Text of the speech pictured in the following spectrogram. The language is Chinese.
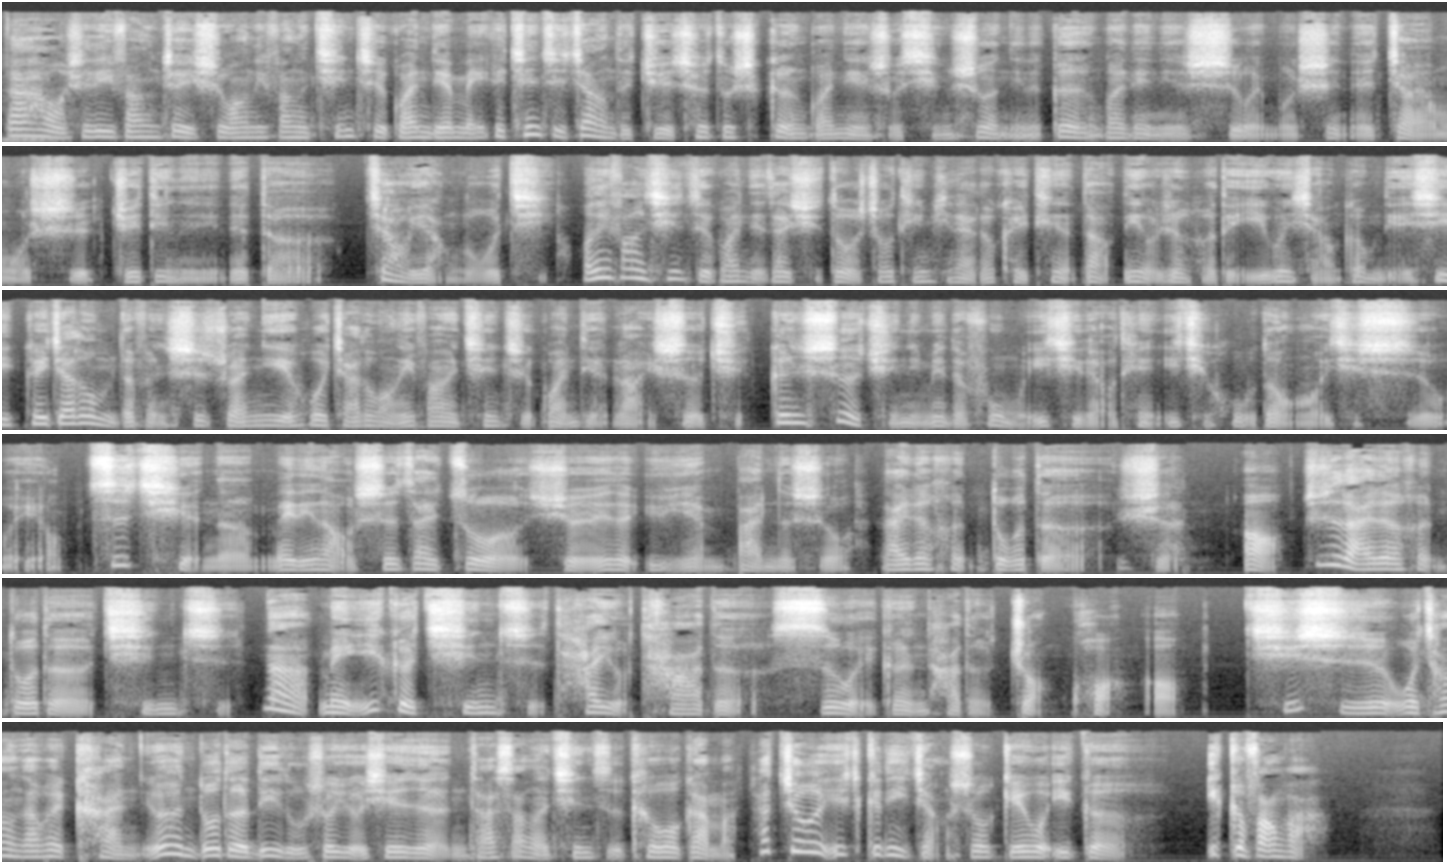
大家好，我是丽芳，这里是王立芳的亲子观点。每一个亲子这样的决策都是个人观点所形塑的。你的个人观点、你的思维模式、你的教养模式，决定了你的教养逻辑。王立芳的亲子观点在许多收听平台都可以听得到。你有任何的疑问，想要跟我们联系，可以加入我们的粉丝专业，或加入王立芳的亲子观点来社群，跟社群里面的父母一起聊天、一起互动哦，一起思维哦。之前呢，美玲老师在做学业的语言班的时候，来了很多的人。哦，就是来了很多的亲子，那每一个亲子他有他的思维跟他的状况哦。其实我常常在会看，有很多的，例如说有些人他上了亲子课或干嘛，他就会跟你讲说，给我一个一个方法，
